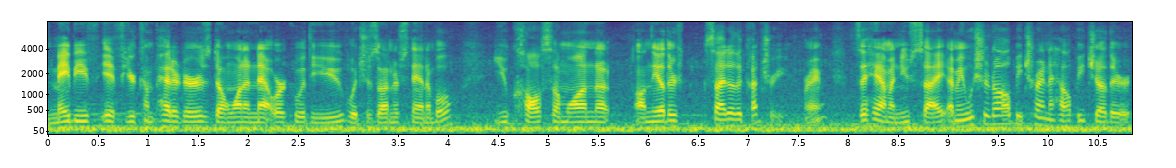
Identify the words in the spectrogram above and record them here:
Maybe if, if your competitors don't want to network with you, which is understandable, you call someone uh, on the other side of the country, right? Say, hey, I'm a new site. I mean, we should all be trying to help each other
